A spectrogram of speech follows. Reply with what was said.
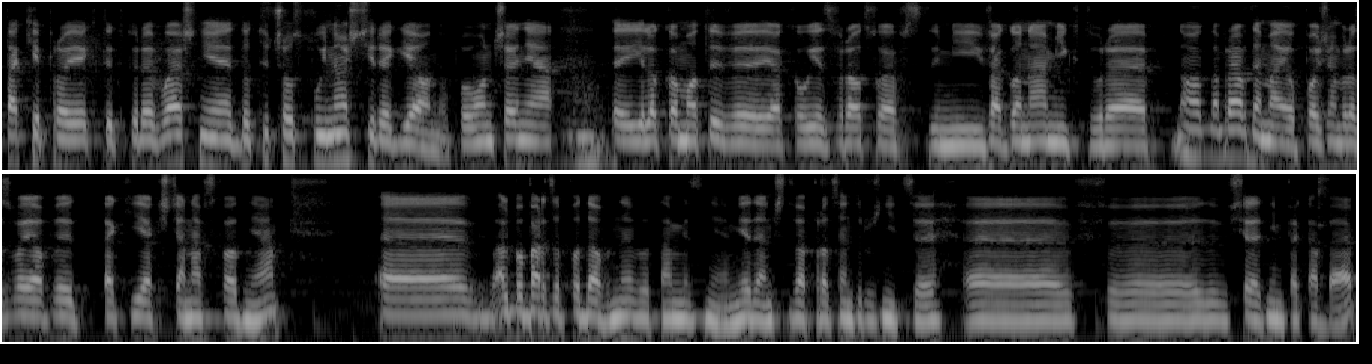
takie projekty, które właśnie dotyczą spójności regionu, połączenia tej lokomotywy, jaką jest Wrocław, z tymi wagonami, które no, naprawdę mają poziom rozwojowy taki jak ściana wschodnia, albo bardzo podobny, bo tam jest, nie wiem, 1 czy 2% różnicy e, w, średnim PKB.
